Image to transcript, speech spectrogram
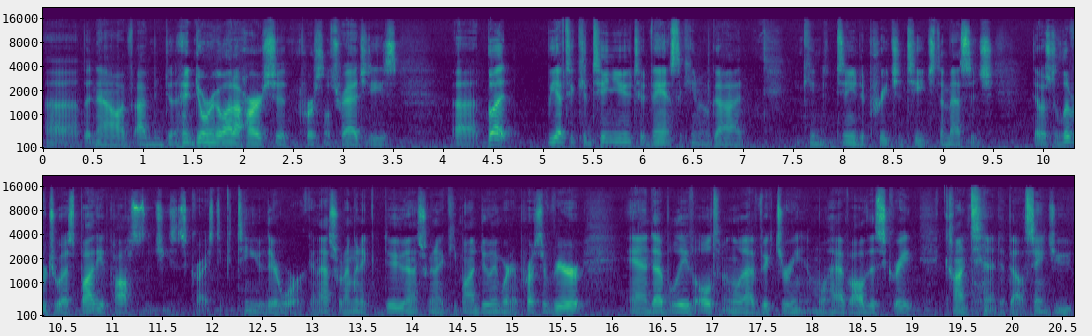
Uh, but now I've, I've been enduring a lot of hardship personal tragedies. Uh, but we have to continue to advance the kingdom of God and continue to preach and teach the message that was delivered to us by the apostles of Jesus Christ to continue their work. And that's what I'm going to do, and that's what I'm going to keep on doing. We're going to persevere, and I believe ultimately we'll have victory, and we'll have all this great content about St. Jude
